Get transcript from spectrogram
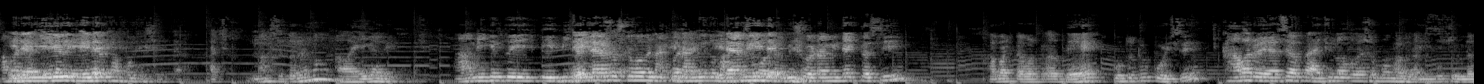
আমার এটা- আচ্ছা মাসে তোর না? হ্যাঁ এই গেলে। আমি কিন্তু এই এই বিচার এটা- না করে আমি এটা আমি বিষয়টা আমি দেখতেছি। খাবার টাবারটা দেখ কতটুকু পড়ছে। খাবার হয়ে আছে প্রায় চুলা সব বন্ধ হয়ে গেছে। গোসলটা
